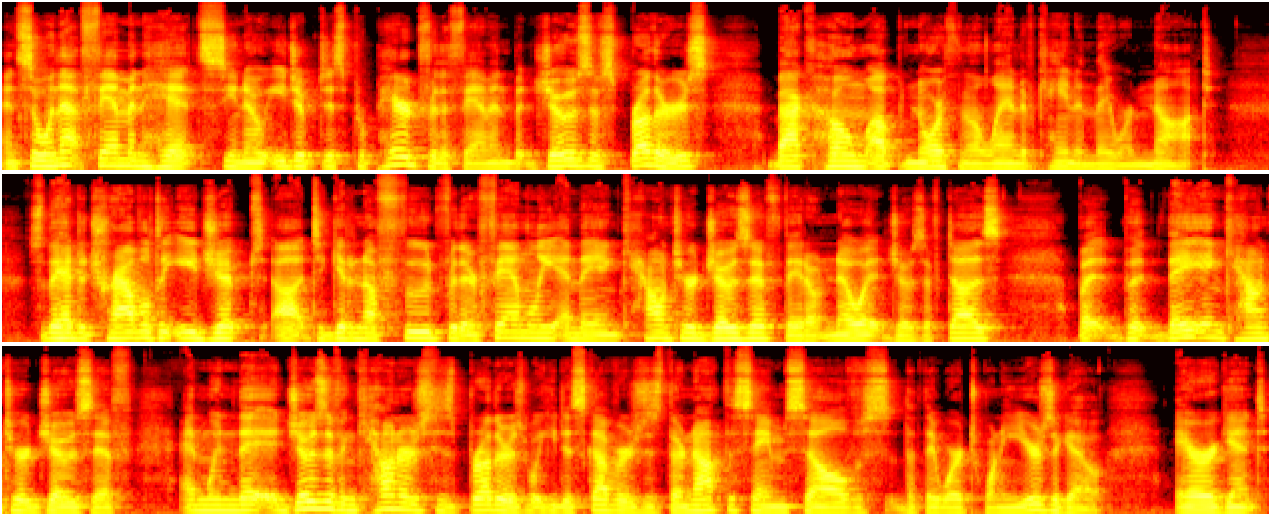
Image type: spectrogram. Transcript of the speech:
And so when that famine hits, you know, Egypt is prepared for the famine, but Joseph's brothers back home up north in the land of Canaan, they were not. So they had to travel to Egypt uh, to get enough food for their family, and they encounter Joseph. They don't know it, Joseph does, but but they encounter Joseph, and when they, Joseph encounters his brothers, what he discovers is they're not the same selves that they were 20 years ago, arrogant,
